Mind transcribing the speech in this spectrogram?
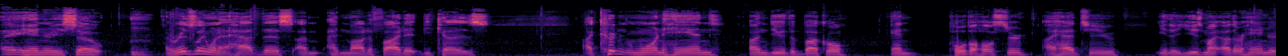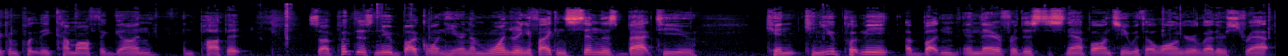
Hey Henry, so originally when I had this, I had modified it because I couldn't one hand undo the buckle and pull the holster. I had to either use my other hand or completely come off the gun and pop it. So I put this new buckle in here and I'm wondering if I can send this back to you. Can can you put me a button in there for this to snap onto with a longer leather strap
